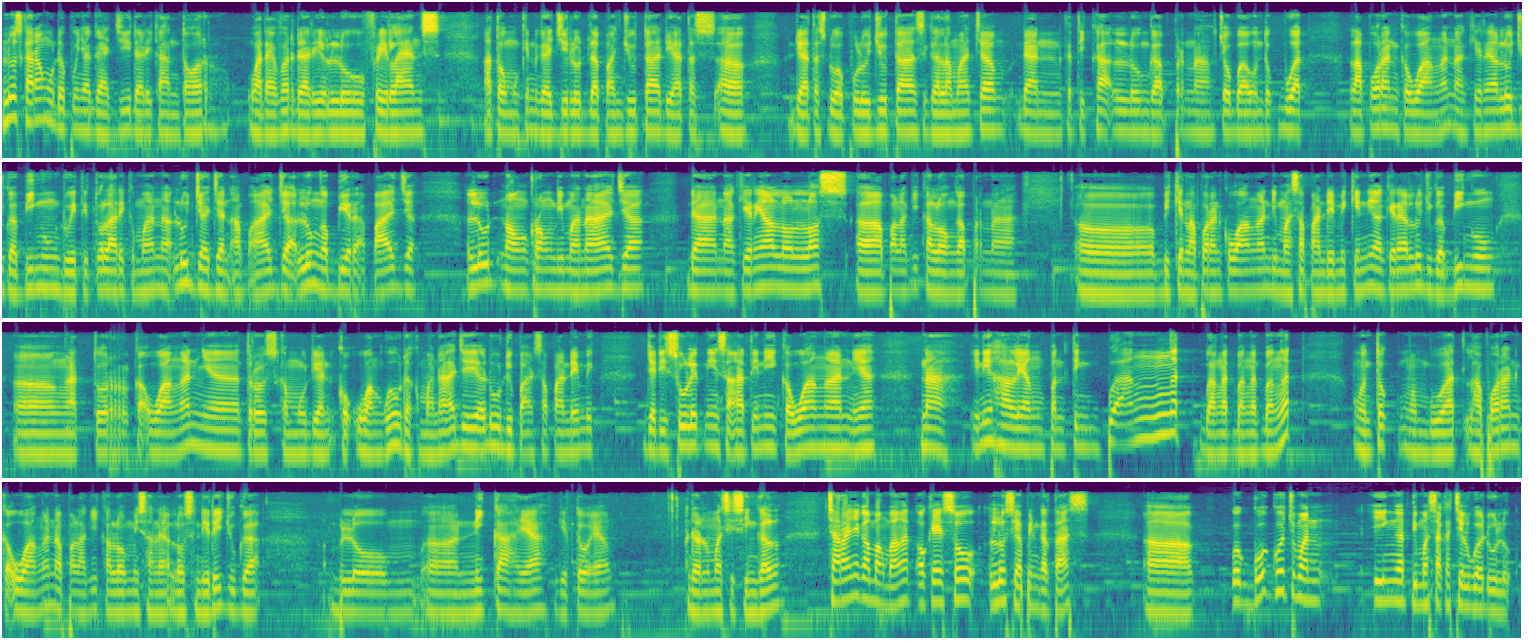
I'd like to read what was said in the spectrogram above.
Lu sekarang udah punya gaji dari kantor whatever dari lu freelance atau mungkin gaji lu 8 juta di atas eh, di atas 20 juta segala macam. Dan ketika lu nggak pernah coba untuk buat laporan keuangan akhirnya lu juga bingung duit itu lari ke mana. Lu jajan apa aja lu ngebir apa aja lu nongkrong di mana aja. Dan akhirnya lo loss eh, apalagi kalau nggak pernah eh, bikin laporan keuangan di masa pandemik ini akhirnya lu juga bingung eh, ngatur keuangannya terus kemudian ke uang gua udah ke mana aja ya? Aduh di masa pandemik jadi sulit nih saat ini keuangan ya. Nah, ini hal yang penting banget, banget, banget, banget untuk membuat laporan keuangan, apalagi kalau misalnya lo sendiri juga belum eh, nikah ya, gitu ya, dan lo masih single. Caranya gampang banget. Oke, so lo siapin kertas. gue gue cuman ingat di masa kecil gue dulu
